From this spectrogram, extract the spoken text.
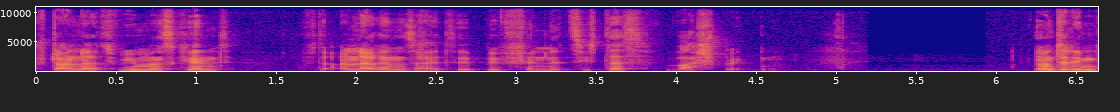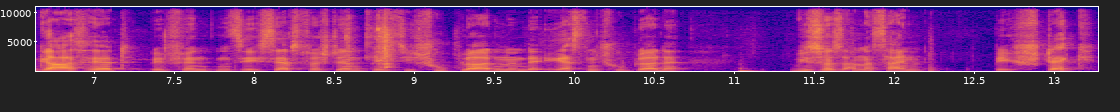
Standard, wie man es kennt. Auf der anderen Seite befindet sich das Waschbecken. Unter dem Gasherd befinden sich selbstverständlich die Schubladen. In der ersten Schublade, wie soll es anders sein, Besteck.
